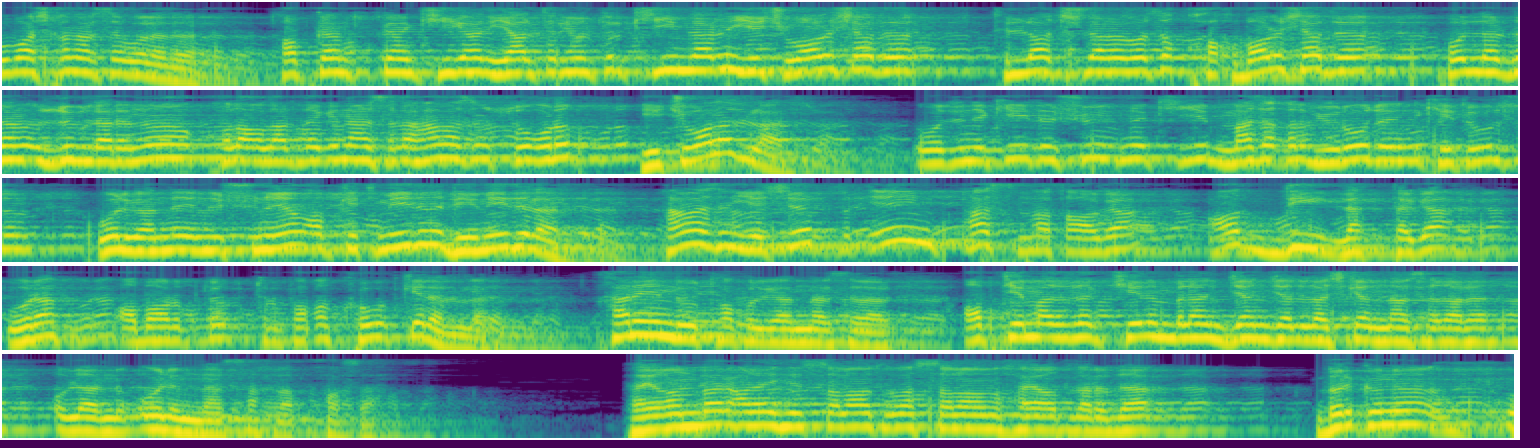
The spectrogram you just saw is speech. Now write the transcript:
U boshqa narsa bo'ladi. Topgan tutgan kiygan yaltir yultir kiyimlarini yechib olishadi. Tillo tishlari bo'lsa qoqib olishadi qo'llaridan uzuklarini quloqlaridagi narsalar hammasini sug'urib yechib oladilar. O'ziniki edi shuni kiyib maza qilib yuruvdi endi ketaversin. O'lganda endi shuni ham olib ketmaydimi demaydilar hammasini yechib bir eng past matoga oddiy lattaga o'rab olib borib turib turpoqqa ko'mib keladilar. Qani endi u topilgan narsalar? Olib kelmadi deb kelin bilan janjallashgan narsalari ularni o'limdan saqlab qolsa. Payg'ambar alayhissalotu vassalom hayotlarida bir kuni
